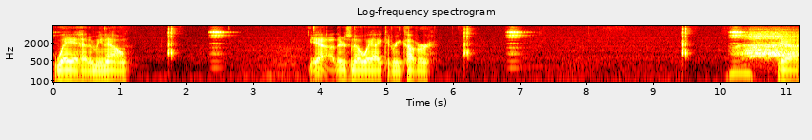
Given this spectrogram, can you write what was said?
Way ahead of me now. Yeah, there's no way I could recover. Yeah.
